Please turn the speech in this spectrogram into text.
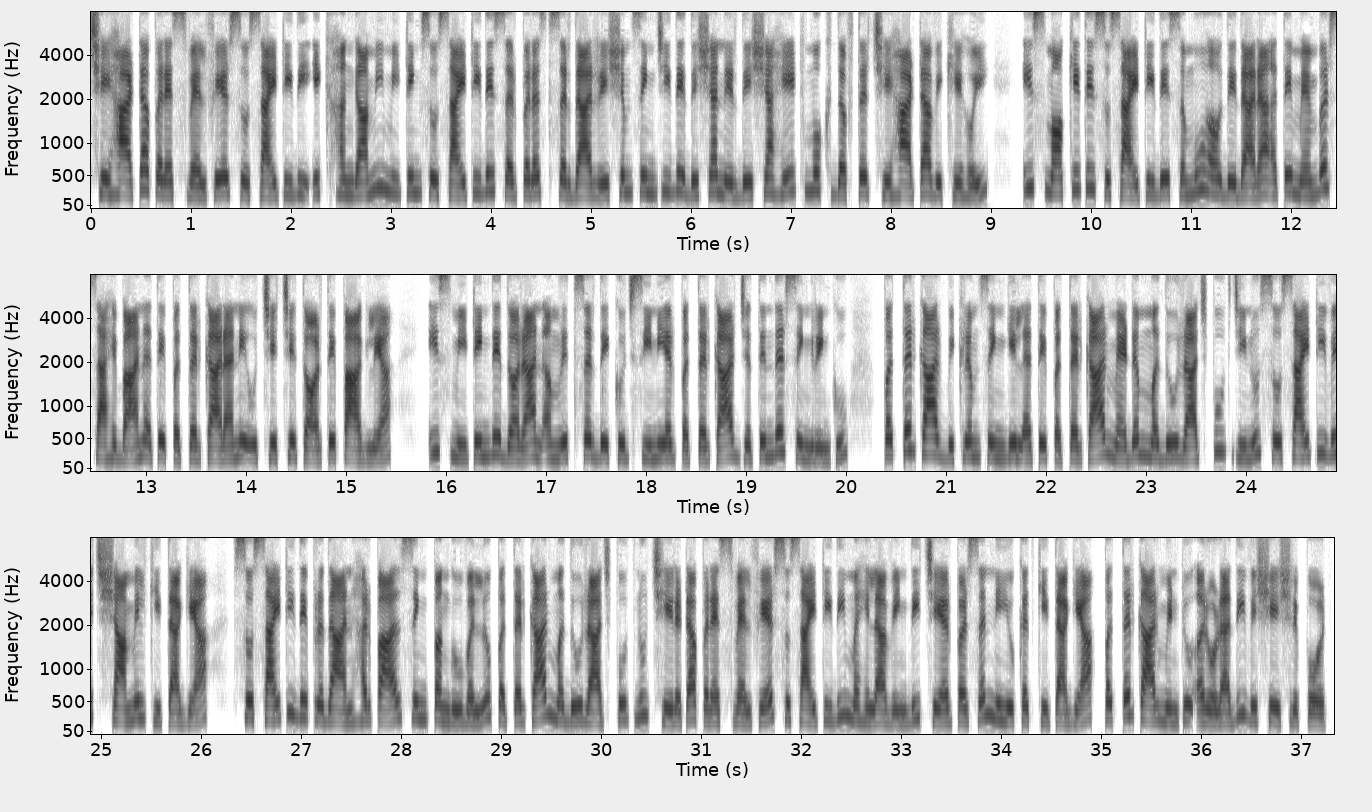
ਛੇਹਾਟਾ press welfare society ਦੀ ਇੱਕ ਹੰਗਾਮੀ ਮੀਟਿੰਗ ਸੁਸਾਇਟੀ ਦੇ ਸਰਪ੍ਰਸਤ ਸਰਦਾਰ ਰੇਸ਼ਮ ਸਿੰਘ ਜੀ ਦੇ ਦਿਸ਼ਾ ਨਿਰਦੇਸ਼ਾਂ ਹੇਠ ਮੁੱਖ ਦਫ਼ਤਰ ਛੇਹਾਟਾ ਵਿਖੇ ਹੋਈ। ਇਸ ਮੌਕੇ ਤੇ ਸੁਸਾਇਟੀ ਦੇ ਸਮੂਹ ਅਹੁਦੇਦਾਰਾਂ ਅਤੇ ਮੈਂਬਰ ਸਾਹਿਬਾਨ ਅਤੇ ਪੱਤਰਕਾਰਾਂ ਨੇ ਉਚੇਚੇ ਤੌਰ ਤੇ ਭਾਗ ਲਿਆ। ਇਸ ਮੀਟਿੰਗ ਦੇ ਦੌਰਾਨ ਅੰਮ੍ਰਿਤਸਰ ਦੇ ਕੁਝ ਸੀਨੀਅਰ ਪੱਤਰਕਾਰ ਜਤਿੰਦਰ ਸਿੰਘ ਰਿੰਕੂ, ਪੱਤਰਕਾਰ ਵਿਕਰਮ ਸਿੰਘ ਗਿੱਲ ਅਤੇ ਪੱਤਰਕਾਰ ਮੈਡਮ ਮਧੂ ਰਾਜਪੂਤ ਜੀ ਨੂੰ ਸੁਸਾਇਟੀ ਵਿੱਚ ਸ਼ਾਮਿਲ ਕੀਤਾ ਗਿਆ। ਸੁਸਾਇਟੀ ਦੇ ਪ੍ਰਧਾਨ ਹਰਪਾਲ ਸਿੰਘ ਪੰਗੂ ਵੱਲੋਂ ਪੱਤਰਕਾਰ ਮਧੂ ਰਾਜਪੂਤ ਨੂੰ ਛੇਰਟਾ ਪ੍ਰੈਸ ਵੈਲਫੇਅਰ ਸੁਸਾਇਟੀ ਦੀ ਮਹਿਲਾ ਵਿੰਗ ਦੀ ਚੇਅਰਪਰਸਨ ਨਿਯੁਕਤ ਕੀਤਾ ਗਿਆ। ਪੱਤਰਕਾਰ ਮਿੰਟੂ ਅਰੋੜਾ ਦੀ ਵਿਸ਼ੇਸ਼ ਰਿਪੋਰਟ।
